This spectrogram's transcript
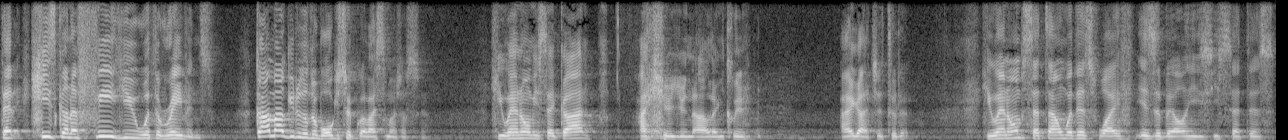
that he's going to feed you with the ravens. 까마귀로 너를 먹이실 거야, 말씀하셨어요. He went home. He said, God, I hear you loud and clear. I got you. To He went home, sat down with his wife, Isabel. He, he said this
